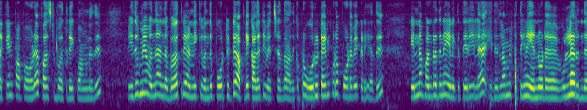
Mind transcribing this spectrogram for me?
செகண்ட் பாப்பாவோட ஃபர்ஸ்ட் பர்த்டேக்கு வாங்கினது. இதுவுமே வந்து அந்த பர்த்டே அன்னைக்கு வந்து போட்டுட்டு அப்படியே கழட்டி வச்சது தான் அதுக்கப்புறம் ஒரு டைம் கூட போடவே கிடையாது. என்ன பண்ணுறதுன்னு எனக்கு தெரியல. இது எல்லாமே பார்த்திங்கன்னா என்னோடய உள்ளே இருந்த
